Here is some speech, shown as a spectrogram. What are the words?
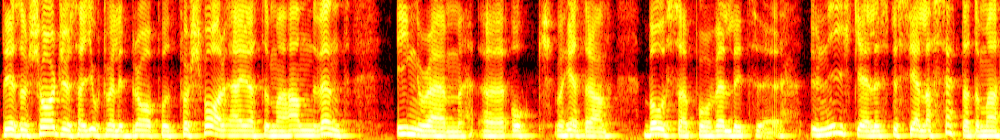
det som Chargers har gjort väldigt bra på försvar är ju att de har använt Ingram eh, och, vad heter han, Bosa på väldigt eh, unika eller speciella sätt. Att de har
